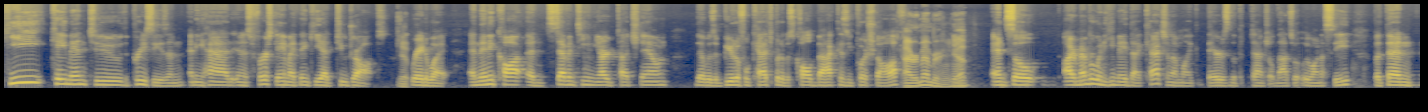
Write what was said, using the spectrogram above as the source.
he came into the preseason, and he had in his first game, I think he had two drops Yep. right away, and then he caught a 17 yard touchdown that was a beautiful catch, but it was called back because he pushed off. I remember. Mm-hmm. Yep. And so I remember when he made that catch, and I'm like, there's the potential. That's what we want to see. But then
